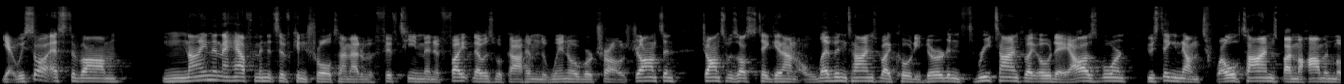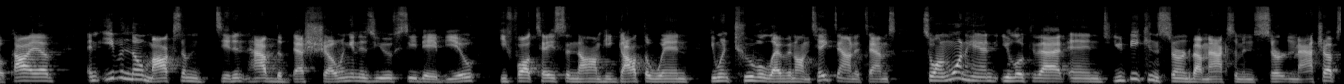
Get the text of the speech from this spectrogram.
Yeah, we saw Estevam nine and a half minutes of control time out of a 15 minute fight. That was what got him the win over Charles Johnson. Johnson was also taken down 11 times by Cody Durden, three times by Ode Osbourne. He was taken down 12 times by Muhammad Mokaev. And even though Maksum didn't have the best showing in his UFC debut, he fought Tyson Nam. He got the win. He went 2 of 11 on takedown attempts. So on one hand, you look at that and you'd be concerned about Maksum in certain matchups.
